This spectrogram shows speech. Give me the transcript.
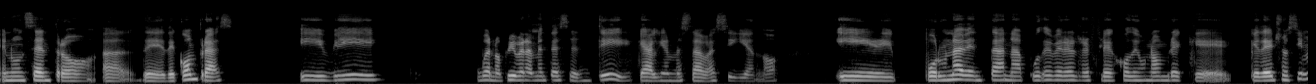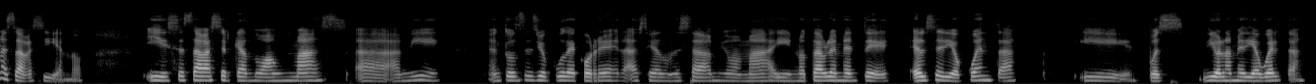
en un centro ah, de, compras y vi, bueno, primeramente sentí que alguien me estaba siguiendo y por una ventana pude ver el reflejo de un hombre que, que de hecho sí me estaba siguiendo y se estaba acercando aún más a, a mí. Entonces yo pude correr hacia donde estaba mi mamá y notablemente él se dio cuenta y pues dio la media vuelta.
